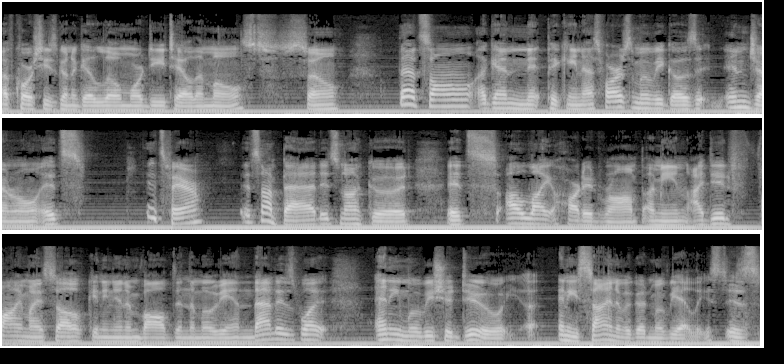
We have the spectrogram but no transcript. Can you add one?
of course he's going to get a little more detail than most. So that's all. Again, nitpicking. As far as the movie goes, in general, it's it's fair. It's not bad. It's not good. It's a light-hearted romp. I mean, I did find myself getting involved in the movie, and that is what any movie should do, uh, any sign of a good movie at least, is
